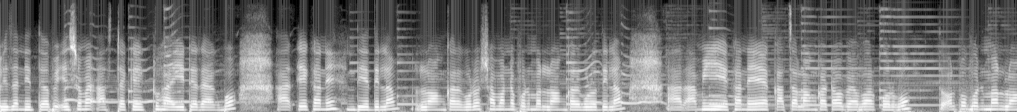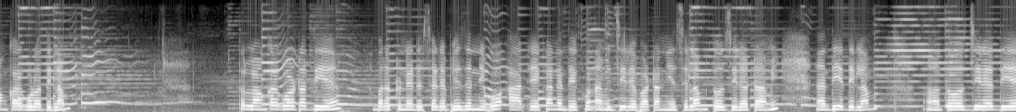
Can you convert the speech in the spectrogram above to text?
ভেজে নিতে হবে। এ সময় আঁচটাকে একটু হাই ইটে রাখব। আর এখানে দিয়ে দিলাম লঙ্কার গুঁড়ো, সামান্য পরিমাণ লঙ্কার গুঁড়ো দিলাম। আর আমি এখানে কাঁচা লঙ্কাটাও ব্যবহার করব। তো অল্প পরিমাণ লঙ্কার গুঁড়ো দিলাম। তো লঙ্কার গুঁড়োটা দিয়ে আবার একটু নেড়ে চেড়ে ভেজে নিব। আর এখানে দেখুন আমি জিরে বাটা নিয়েছিলাম। তো জিরাটা আমি দিয়ে দিলাম। তো জিরে দিয়ে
